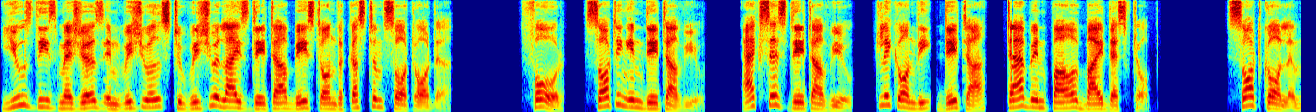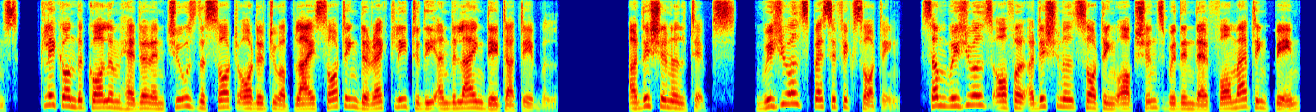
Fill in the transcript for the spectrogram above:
Use these measures in visuals to visualize data based on the custom sort order. 4. Sorting in Data View. Access Data View. Click on the Data tab in Power BI Desktop. Sort columns. Click on the column header and choose the sort order to apply sorting directly to the underlying data table. Additional tips. Visual specific sorting. Some visuals offer additional sorting options within their formatting pane,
